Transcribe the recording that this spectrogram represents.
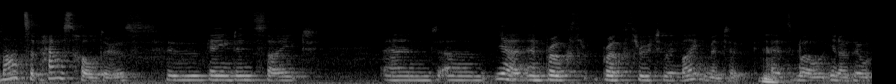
lots of householders who gained insight and um, yeah, and broke th- broke through to enlightenment mm. as well. You know, there were,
